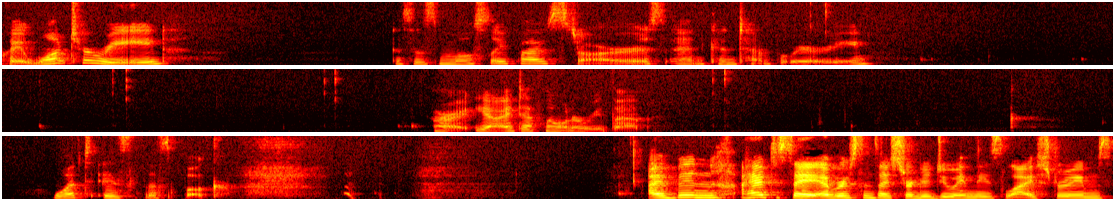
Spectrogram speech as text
Okay, want to read. This is mostly five stars and contemporary. All right, yeah, I definitely want to read that. What is this book? I've been, I have to say, ever since I started doing these live streams,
